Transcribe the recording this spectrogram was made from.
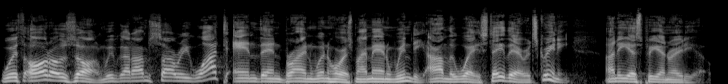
with AutoZone. We've got I'm Sorry What, and then Brian Windhorst, my man Windy, on the way. Stay there. It's Greeny on ESPN Radio.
